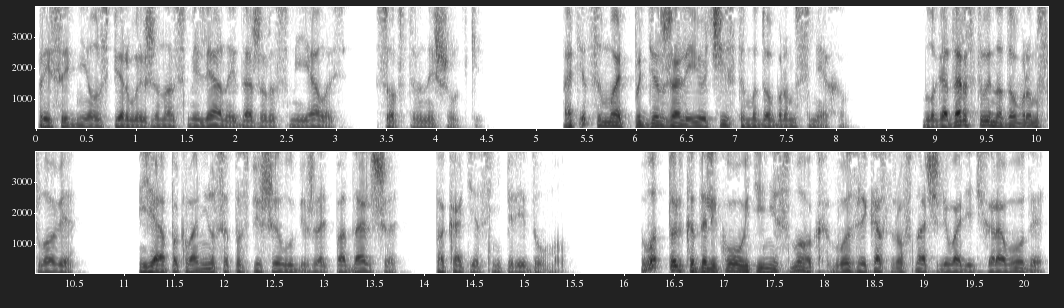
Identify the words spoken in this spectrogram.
Присоединилась первая жена Смеляна и даже рассмеялась собственной шутке. Отец и мать поддержали ее чистым и добрым смехом. Благодарствуй на добром слове. Я поклонился, поспешил убежать подальше, пока отец не передумал. Вот только далеко уйти не смог. Возле костров начали водить хороводы,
